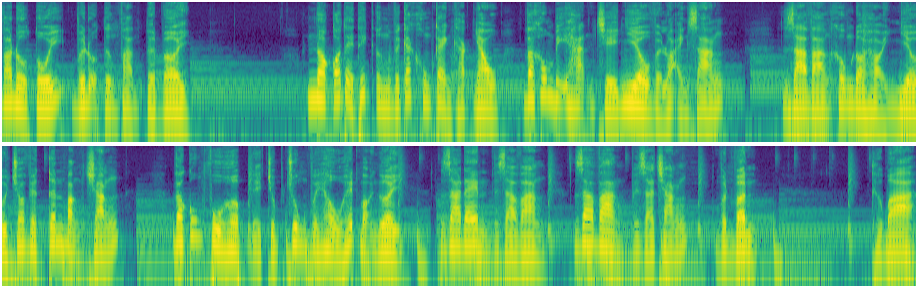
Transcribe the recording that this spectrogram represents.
và độ tối với độ tương phản tuyệt vời. Nó có thể thích ứng với các khung cảnh khác nhau và không bị hạn chế nhiều về loại ánh sáng. Da vàng không đòi hỏi nhiều cho việc cân bằng trắng và cũng phù hợp để chụp chung với hầu hết mọi người. Da đen với da vàng, da vàng với da trắng, vân vân. Thứ ba,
